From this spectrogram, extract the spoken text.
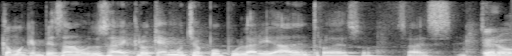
como que empiezan a... O sea, creo que hay mucha popularidad dentro de eso, ¿sabes? Pero,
